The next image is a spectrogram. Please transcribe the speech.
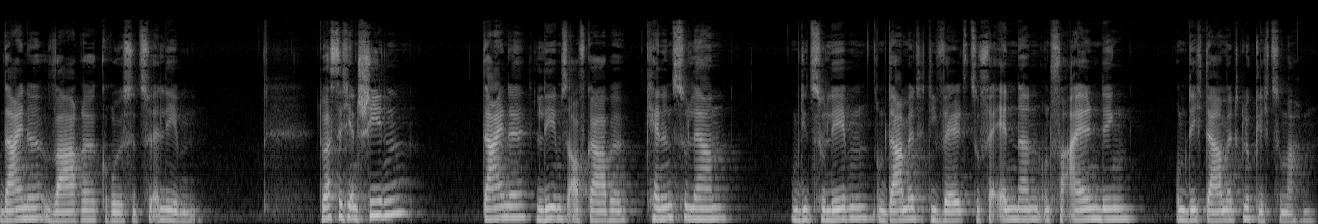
deine wahre Größe zu erleben. Du hast dich entschieden, deine Lebensaufgabe kennenzulernen, um die zu leben, um damit die Welt zu verändern und vor allen Dingen, um dich damit glücklich zu machen.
